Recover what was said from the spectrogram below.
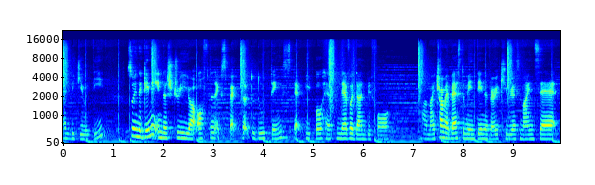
ambiguity. So in the gaming industry, you are often expected to do things that people have never done before. Um, I try my best to maintain a very curious mindset,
